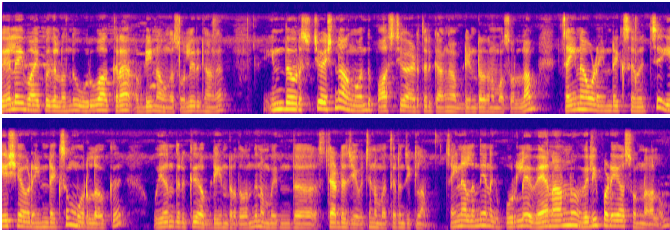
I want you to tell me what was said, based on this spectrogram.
வேலை வாய்ப்புகள் வந்து உருவாக்குறேன் அப்படின்னு அவங்க சொல்லியிருக்காங்க. இந்த ஒரு சுச்சுவேஷனை அவங்க வந்து பாசிட்டிவாக எடுத்திருக்காங்க அப்படின்றத நம்ம சொல்லலாம். சைனாவோட இண்டெக்ஸை வச்சு ஏஷியாவோட இண்டெக்ஸும் ஓரளவுக்கு உயர்ந்திருக்கு அப்படின்றத வந்து நம்ம இந்த ஸ்ட்ராட்டஜியை வச்சு நம்ம தெரிஞ்சுக்கலாம். சைனாலேருந்து எனக்கு பொருளே வேணான்னு வெளிப்படையாக சொன்னாலும்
